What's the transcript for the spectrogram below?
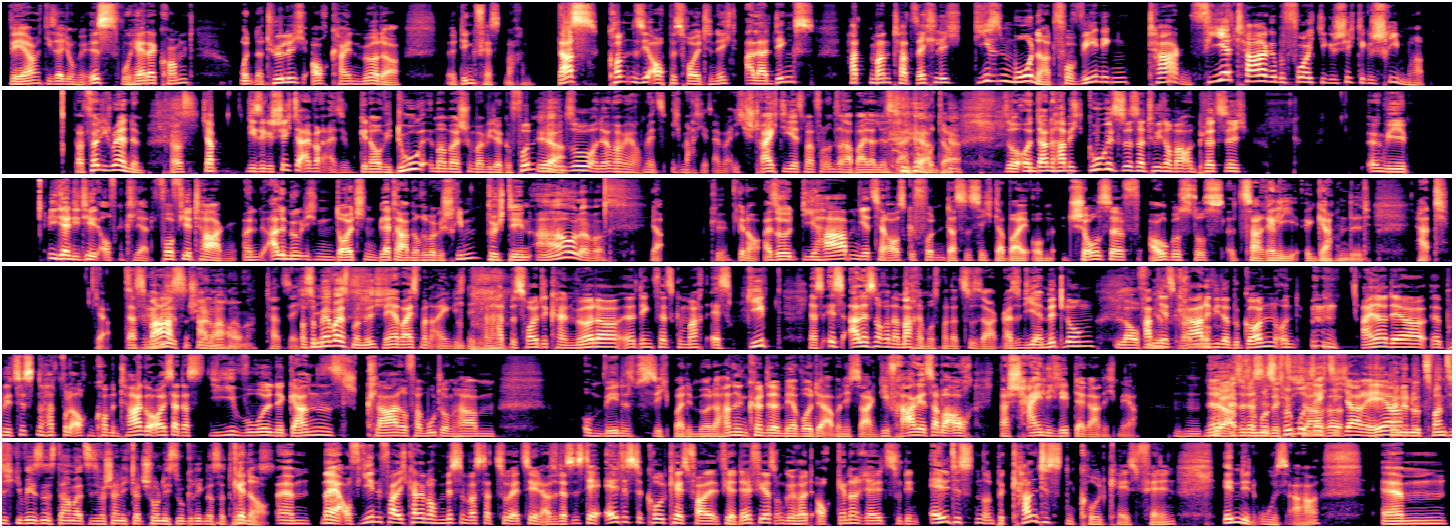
wer dieser Junge ist, woher der kommt und natürlich auch keinen Mörder äh, dingfest machen. Das konnten sie auch bis heute nicht. Allerdings hat man tatsächlich diesen Monat vor wenigen Tagen, vier Tage bevor ich die Geschichte geschrieben habe, war völlig random. Krass. Ich habe diese Geschichte einfach, also genau wie du, immer mal schon mal wieder gefunden Ja. und so. Und irgendwann habe ich gedacht, jetzt, ich mache jetzt einfach, ich streiche die jetzt mal von unserer Beiderliste einfach runter. ja. So, und dann habe ich, googelst du das natürlich nochmal und plötzlich irgendwie Identität aufgeklärt. Vor vier Tagen. Und alle möglichen deutschen Blätter haben darüber geschrieben. Durch DNA oder was? Ja. Okay. Genau. Also die haben jetzt herausgefunden, dass es sich dabei um Joseph Augustus Zarelli gehandelt hat. Tja, das Zarelli war's aber Nachname. auch tatsächlich. Achso, mehr weiß man nicht. Mehr weiß man eigentlich nicht. Man hat bis heute kein Mörder-Ding festgemacht. Es gibt, das ist alles noch in der Mache, muss man dazu sagen. Also die Ermittlungen Laufen haben jetzt gerade wieder begonnen und einer der äh, Polizisten hat wohl auch einen Kommentar geäußert, dass die wohl eine ganz klare Vermutung haben, um wen es sich bei dem Mörder handeln könnte. Mehr wollte er aber nicht sagen. Die Frage ist aber auch, wahrscheinlich lebt er gar nicht mehr. Mhm. Ne? also das ist 65 Jahre, her. Wenn er nur 20 gewesen ist damals, ist die Wahrscheinlichkeit schon nicht so gering, dass er tot Genau. ist. Ähm, naja, auf jeden Fall, ich kann ja noch ein bisschen was dazu erzählen. Also das ist der älteste Cold Case Fall Philadelphias und gehört auch generell zu den ältesten und bekanntesten Cold Case Fällen in den USA. Ähm,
